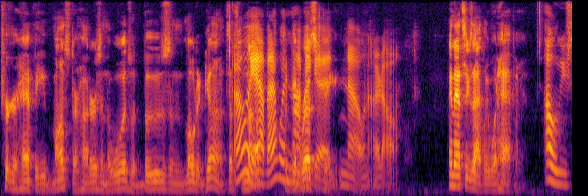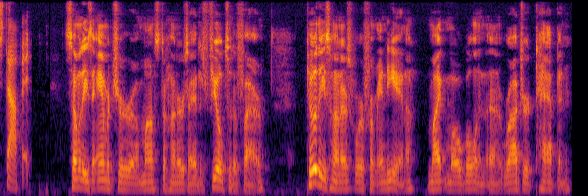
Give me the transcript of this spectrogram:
trigger happy monster hunters in the woods with booze and loaded guns? That's oh not yeah, that would not recipe. be good. No, not at all. And that's exactly what happened. Oh, you stop it. Some of these amateur uh, monster hunters added fuel to the fire. Two of these hunters were from Indiana, Mike Mogul and uh, Roger Tappan.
